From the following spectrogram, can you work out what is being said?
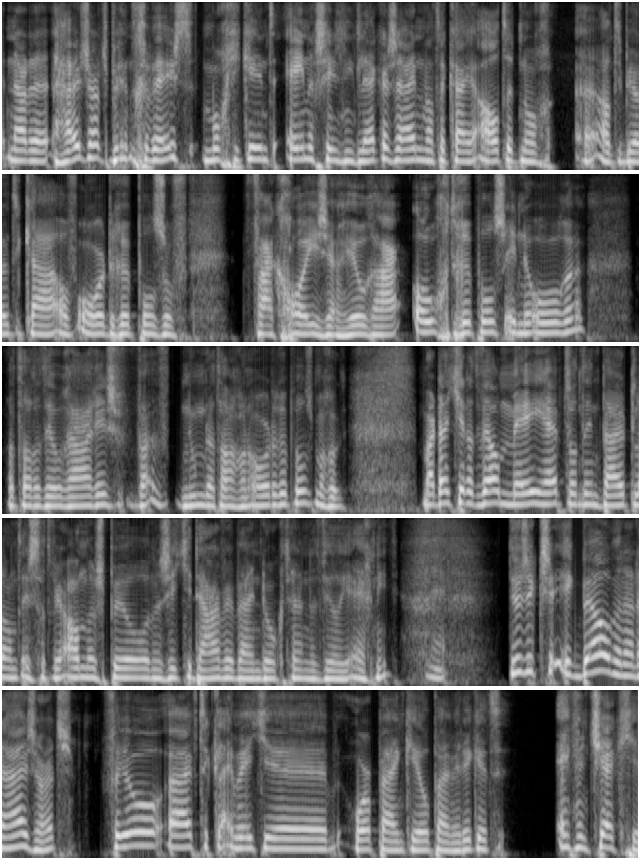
naar de huisarts bent geweest. Mocht je kind enigszins niet lekker zijn, want dan kan je altijd nog antibiotica of oordruppels of vaak gooien ze heel raar oogdruppels in de oren. Wat altijd heel raar is. Noem dat dan gewoon oordruppels. Maar goed. Maar dat je dat wel mee hebt. Want in het buitenland is dat weer ander spul. En dan zit je daar weer bij een dokter. En dat wil je echt niet. Nee. Dus ik, ik belde naar de huisarts. Van joh, hij heeft een klein beetje oorpijn, keelpijn, weet ik het. Even een checkje.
